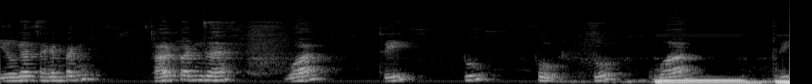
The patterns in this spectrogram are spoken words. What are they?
ये हो गया सेकंड पैटर्न थर्ड पैटर्न जो है वन थ्री टू फोर तो one three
